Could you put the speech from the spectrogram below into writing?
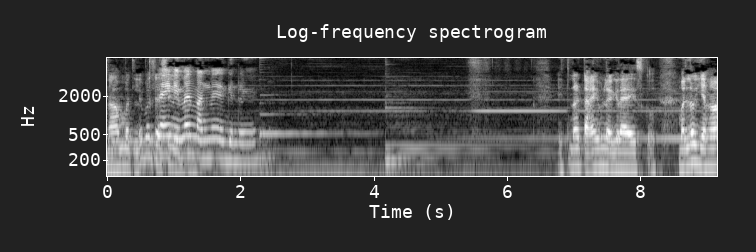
नाम मत ले बस नहीं ऐसे नहीं। मैं मन में गिन रही हूँ। इतना टाइम लग रहा है इसको। मतलब यहाँ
